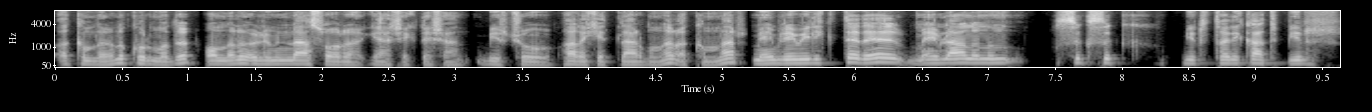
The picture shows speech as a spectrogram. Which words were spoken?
akımlarını kurmadı. Onların ölümünden sonra gerçekleşen birçoğu hareketler bunlar, akımlar. Mevlevilikte de Mevlana'nın sık sık bir tarikat, bir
